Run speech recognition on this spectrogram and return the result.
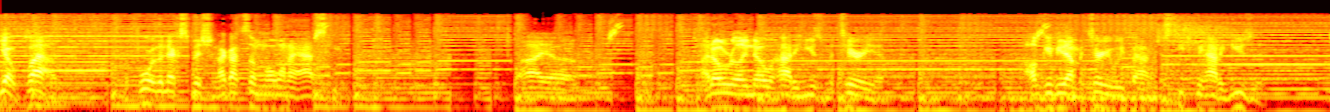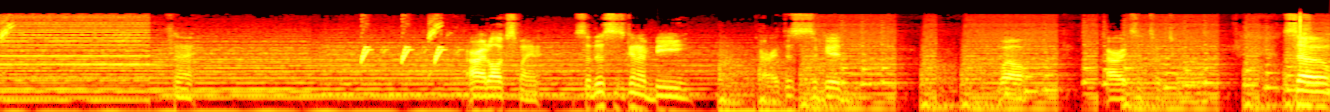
Yo, Cloud, before the next mission, I got something I want to ask you. I, uh, I don't really know how to use materia. I'll give you that materia we found, just teach me how to use it. Alright, I'll explain it. So this is gonna be... Alright, this is a good... Well... Alright, so it took too long. So...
